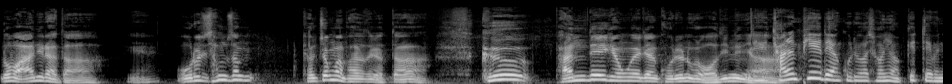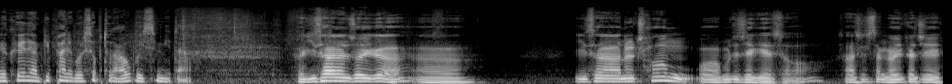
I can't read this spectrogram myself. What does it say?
너무 안일하다. 예. 오로지 삼성 결정만 받아들였다. 그 반대의 경우에 대한 고려는 그럼 어디 있느냐. 네, 다른 피해에 대한 고려가 전혀 없기 때문에 그에 대한 비판이 벌써부터 나오고 있습니다. 이 사안은 저희가 어, 이 사안을 처음 어, 문제 제기해서 사실상 여기까지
